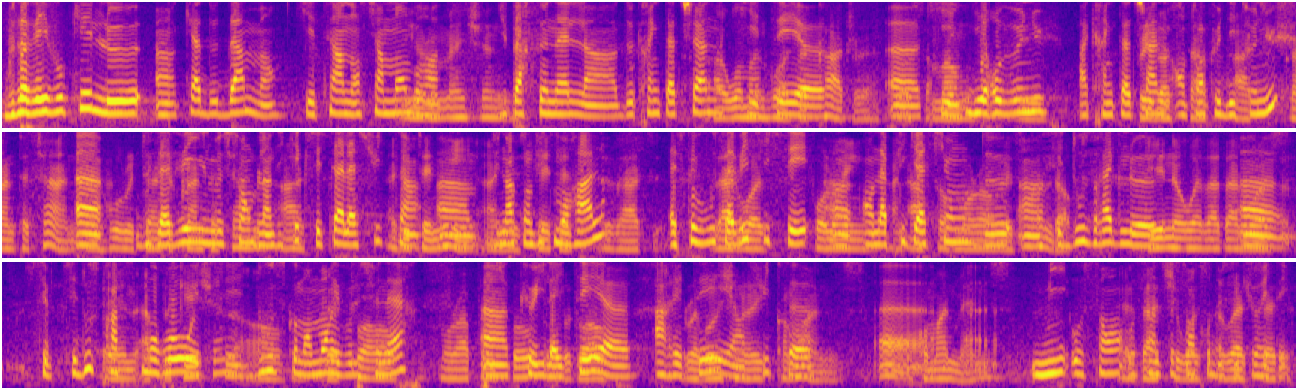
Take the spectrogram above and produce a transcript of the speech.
Vous avez évoqué le un cas de dame qui était un ancien membre du personnel euh, de Kreng Tachan qui était euh, euh, qui est revenu à Kreng Tachan en tant que détenu. Euh, vous avez, il me semble, indiqué que c'était à la suite euh, d'une inconduite morale. Est-ce que vous savez si c'est euh, en application de euh, ces douze règles, ces, ces douze in principes moraux et ces douze commandements révolutionnaires 12 moral principles qu'il a été 12 arrêté et ensuite mis au, sein, uh, au sein that de ce centre de sécurité.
